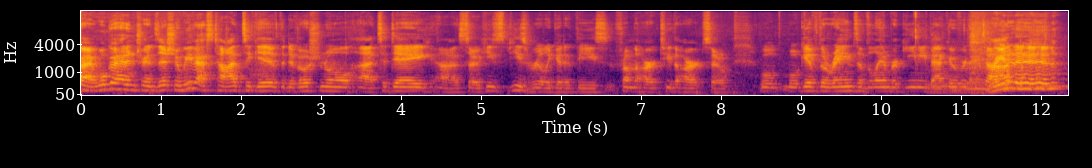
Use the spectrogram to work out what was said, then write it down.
right, we'll go ahead and transition. We've asked Todd to give the devotional uh, today, uh, so he's he's really good at these from the heart to the heart. So we'll we'll give the reins of the Lamborghini back over to Todd, Rein it in.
